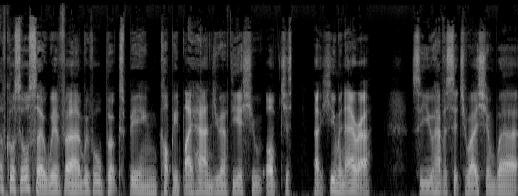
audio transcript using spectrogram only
Of course, also with uh, with all books being copied by hand, you have the issue of just uh, human error so you have a situation where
